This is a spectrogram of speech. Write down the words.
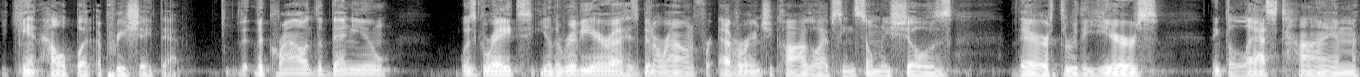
you can't help but appreciate that. The, the crowd, the venue was great. You know, the Riviera has been around forever in Chicago. I've seen so many shows there through the years. I think the last time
